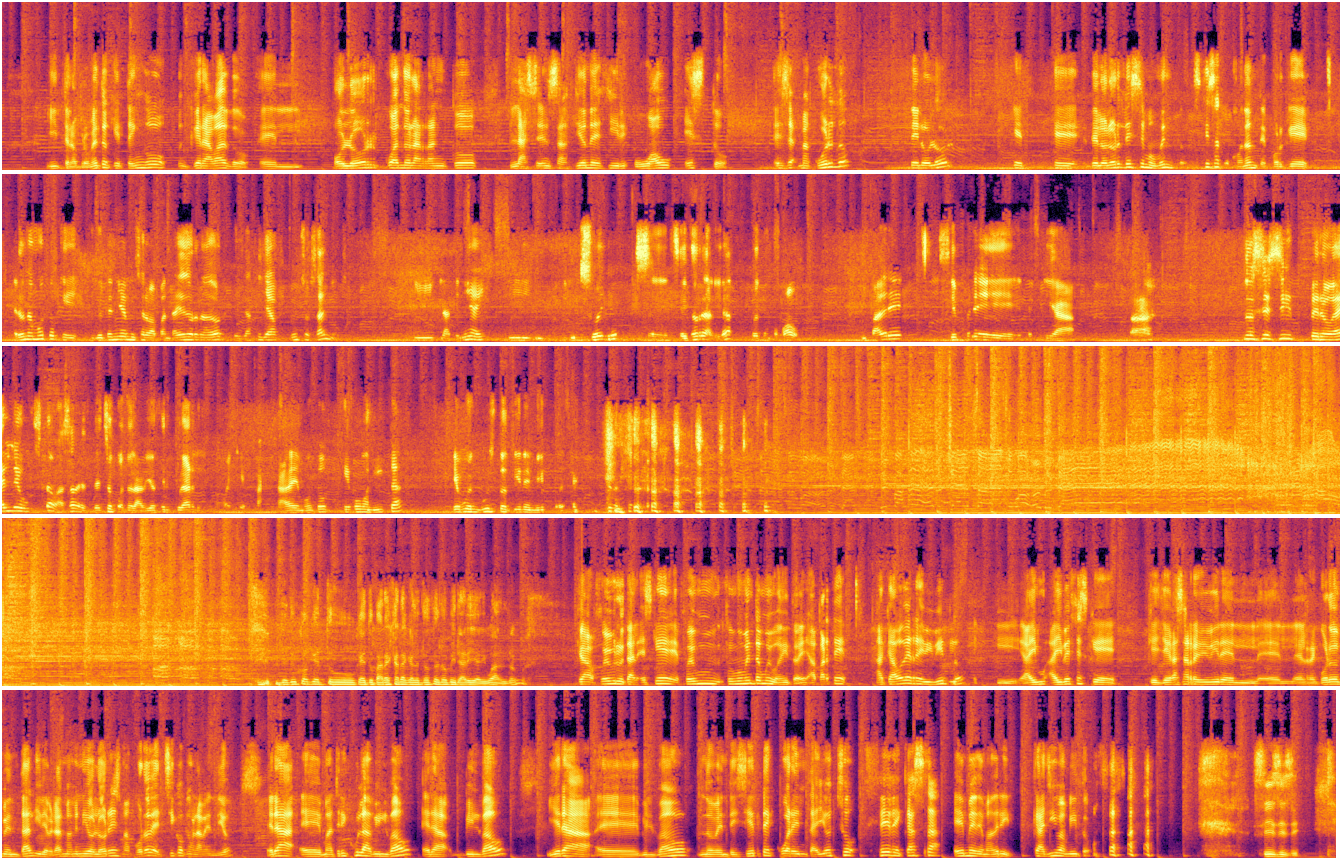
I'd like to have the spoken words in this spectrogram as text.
y te lo prometo que tengo grabado el olor cuando la arrancó, la sensación de decir, wow, esto. Es- me acuerdo del olor que, que- del olor de ese momento. Es que es acojonante porque era una moto que yo tenía en mi salvapantalla de ordenador desde hace ya muchos años. Y la tenía ahí y, mi sueño se, se hizo realidad. Fue como, wow. Mi padre siempre decía, "Ah, no sé si, pero a él le gustaba, ¿sabes? De hecho, cuando la vio circular, dije, "Ay, qué pasada de moto, qué bonita, qué buen gusto tiene mi hijo". Deduzco que tu, que tu pareja en aquel entonces no miraría igual, ¿no? Claro, fue brutal. Es que fue un, fue un momento muy bonito. ¿eh? Aparte, acabo de revivirlo y hay, hay veces que, que llegas a revivir el, el- el recuerdo mental y de verdad me han venido olores. Me acuerdo del chico que me la vendió. Era eh, matrícula Bilbao, era Bilbao y era eh, Bilbao 9748 C de casa M de Madrid. Calliva Mito. sí, sí, sí.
